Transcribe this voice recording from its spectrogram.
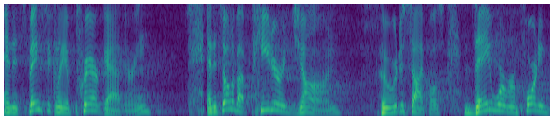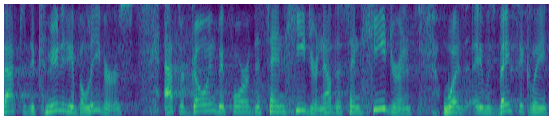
and it's basically a prayer gathering. And it's all about Peter and John, who were disciples. They were reporting back to the community of believers after going before the Sanhedrin. Now, the Sanhedrin was, it was basically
